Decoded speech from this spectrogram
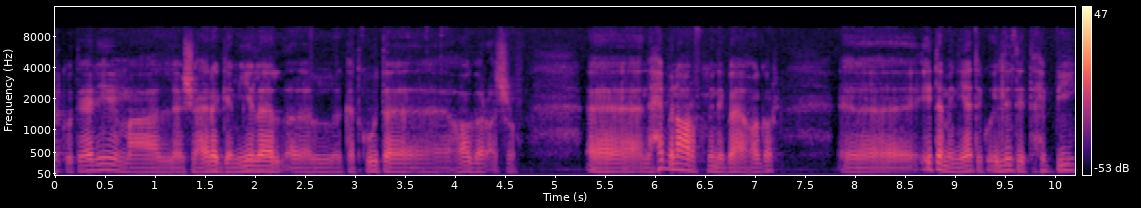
لكم تاني مع الشاعرة الجميلة ال- الكتكوتة هاجر أشرف. أه نحب نعرف منك بقى يا هاجر أه إيه تمنياتك وإيه اللي أنت تحبيه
